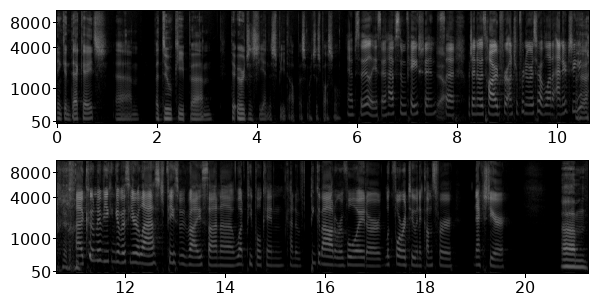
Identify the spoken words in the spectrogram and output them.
think in decades um, but do keep um, the urgency and the speed up as much as possible Absolutely. So have some patience, Yeah. uh, which I know is hard for entrepreneurs who have a lot of energy. uh, Coen, maybe you can give us your last piece of advice on uh, what people can kind of think about or avoid or look forward to when it comes for next year. Um,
